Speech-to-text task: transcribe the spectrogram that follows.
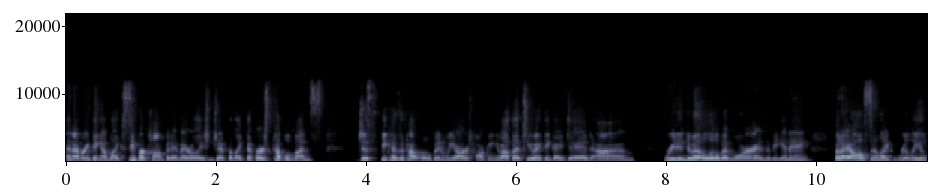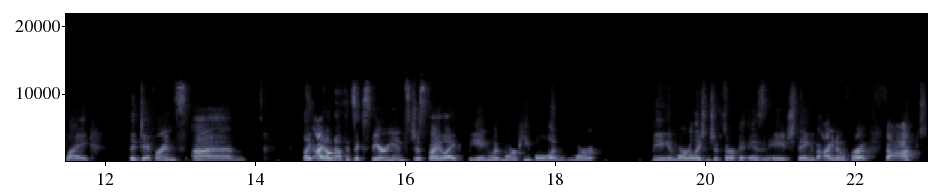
and everything i'm like super confident in my relationship but like the first couple months just because of how open we are talking about that too i think i did um read into it a little bit more in the beginning but i also like really like the difference um like i don't know if it's experience just by like being with more people and more being in more relationships or if it is an age thing but i know for a fact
